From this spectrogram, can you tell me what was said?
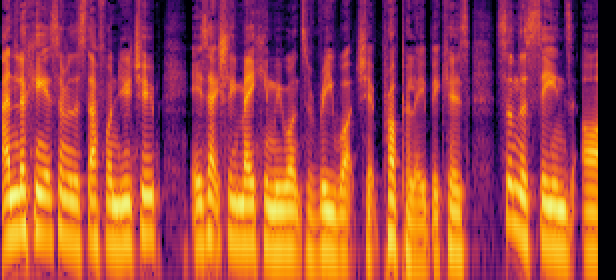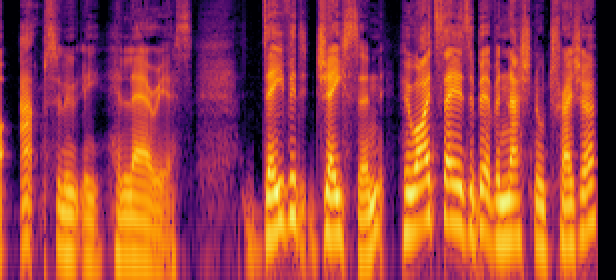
And looking at some of the stuff on YouTube is actually making me want to rewatch it properly because some of the scenes are absolutely hilarious. David Jason, who I'd say is a bit of a national treasure,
